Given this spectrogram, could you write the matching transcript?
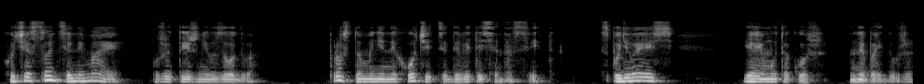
Хоча сонця немає уже тижнів зо два. Просто мені не хочеться дивитися на світ. Сподіваюсь, я йому також не байдужа.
